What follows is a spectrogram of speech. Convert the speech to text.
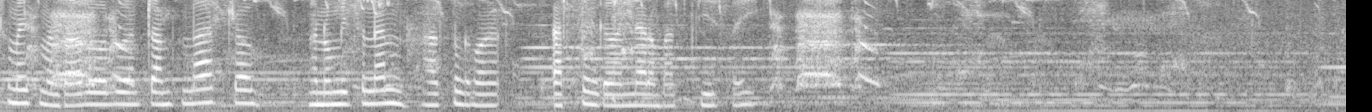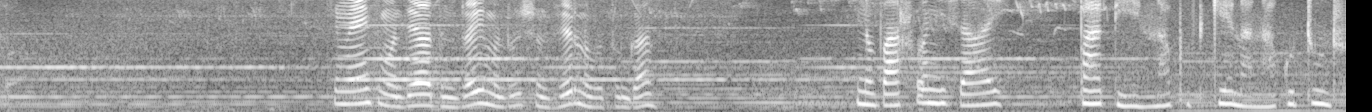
Tsy maintsy mandalo eo alohan'ny trano finaritra aho, manao metsinanina ary tonga ary tonga amin'ny harambato be izay. Tsy maintsy mandeha adiny iray mandroso sy miverina vao tonga any. Nambary foana izahay. Paty na potokena na koa trondro.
